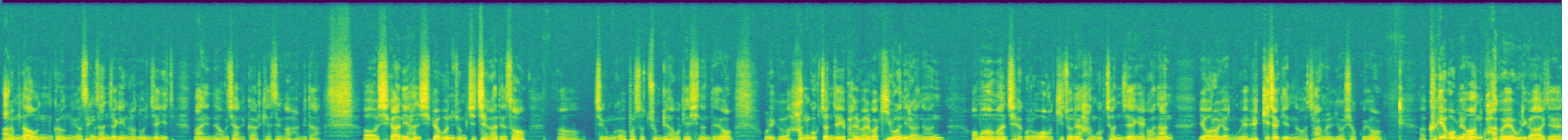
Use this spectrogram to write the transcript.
아름다운 그런 생산적인 그런 논쟁이 많이 나오지 않을까 이렇게 생각합니다. 어 시간이 한 10여 분 좀 지체가 돼서 어 지금 어 벌써 준비하고 계시는데요. 우리 그 한국 전쟁의 발발과 기원이라는 어마어마한 책으로 기존의 한국 전쟁에 관한 여러 연구에 획기적인 어, 장을 여셨고요. 어, 크게 보면 과거에 우리가 이제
